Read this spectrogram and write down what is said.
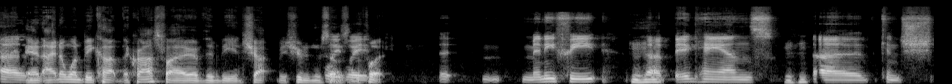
Uh, and I don't want to be caught in the crossfire of them being shot, be shooting themselves Wait, in the foot. many feet, Mhm. uh, big hands, Mhm. uh, can sh-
